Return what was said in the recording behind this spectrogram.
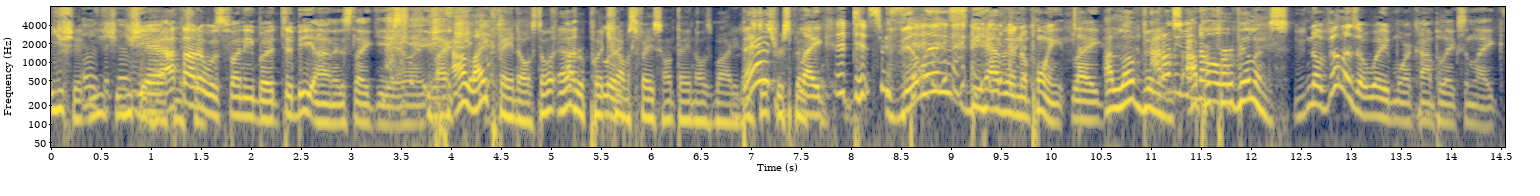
You should. You should. You should. Yeah, I thought missed it was funny, but to be honest, like, yeah, like. Like, I like Thanos. Don't ever put look, Trump's face on Thanos' body. That's bad- disrespectful. Like, disrespect. villains be having a point. Like, I love I villains. don't I, know- prefer villains. No, villains are way more complex and like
